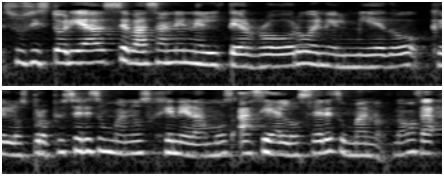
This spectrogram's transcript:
sus historias se basan en el terror o en el miedo que los propios seres humanos generamos hacia los seres humanos, ¿no? O sea,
